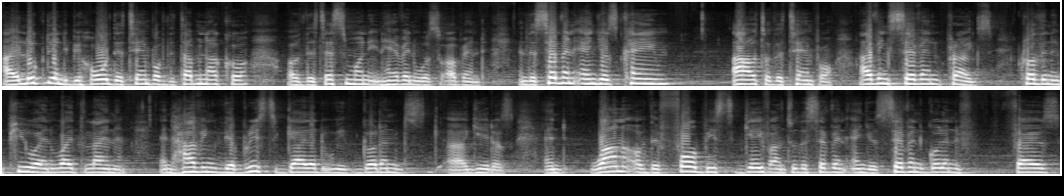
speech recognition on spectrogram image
I looked and behold the temple of the tabernacle of the testimony in heaven was opened, and the seven angels came out of the temple, having seven plagues, clothed in pure and white linen, and having their breasts gathered with golden uh, girdles. And one of the four beasts gave unto the seven angels seven golden vials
